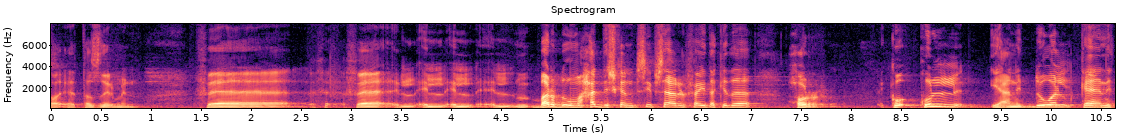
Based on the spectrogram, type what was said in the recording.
التصدير منه. ف ف ال... ال... ال... برضه ما حدش كان بيسيب سعر الفايدة كده حر. كل يعني الدول كانت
